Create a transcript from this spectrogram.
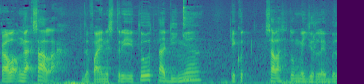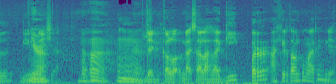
Kalau nggak salah, The Finest Tree itu tadinya ikut salah satu major label di Iya. Indonesia. Heeh. Hmm. Dan kalau nggak salah lagi per akhir tahun kemarin ya,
